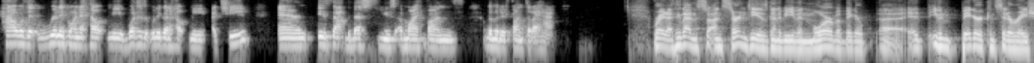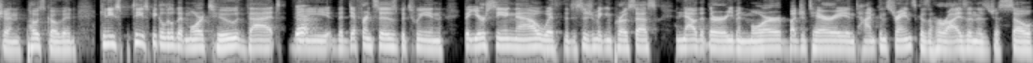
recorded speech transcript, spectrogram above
How is it really going to help me? What is it really going to help me achieve? And is that the best use of my funds, limited funds that I have? Right. I think that uncertainty is going to be even more of a bigger, uh, even bigger consideration post COVID. Can you speak a little bit more to that the the differences between that you're seeing now with the decision making process now that there are even more budgetary and time constraints because the horizon is just so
